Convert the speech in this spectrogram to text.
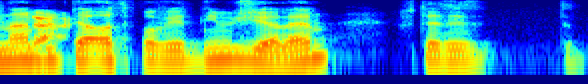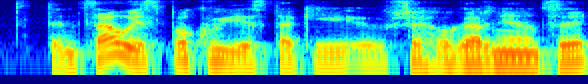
Nabita tak. odpowiednim zielem, wtedy ten cały spokój jest taki wszechogarniający.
